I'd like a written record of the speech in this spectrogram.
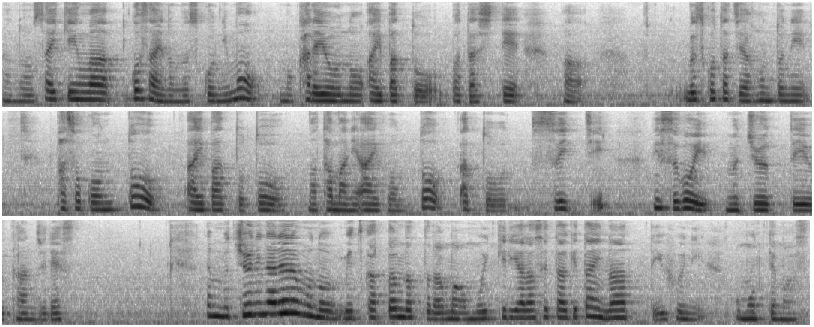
あの最近は5歳の息子にももう彼用の iPad を渡して、まあ、息子たちは本当にパソコンと iPad と、まあ、たまに iPhone とあとスイッチにすごい夢中っていう感じです。でも夢中になれるもの見つかったんだったら、まあ、思いっきりやらせてあげたいなっていうふうに思ってます。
